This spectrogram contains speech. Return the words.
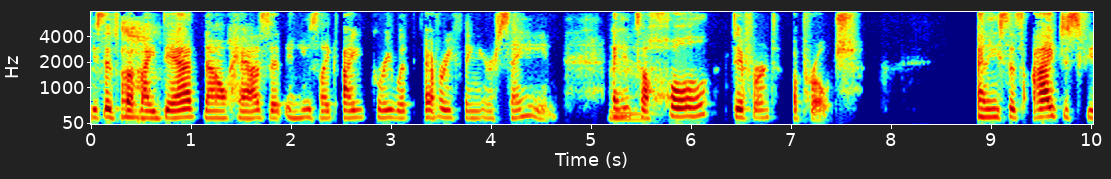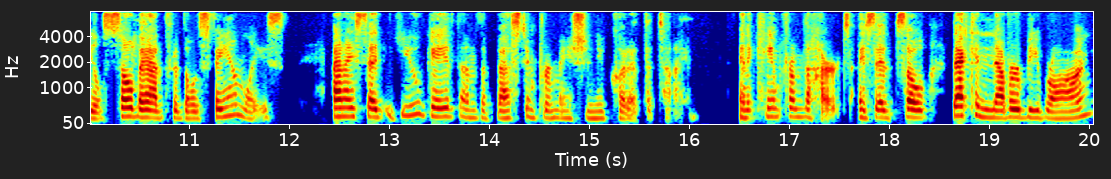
He says, but my dad now has it. And he's like, I agree with everything you're saying. And mm it's a whole different approach. And he says, I just feel so bad for those families. And I said, You gave them the best information you could at the time. And it came from the heart. I said, So that can never be wrong.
